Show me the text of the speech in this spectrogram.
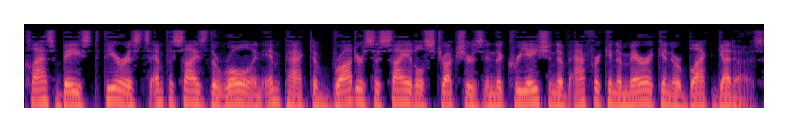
class-based theorists emphasize the role and impact of broader societal structures in the creation of African American or black ghettos.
